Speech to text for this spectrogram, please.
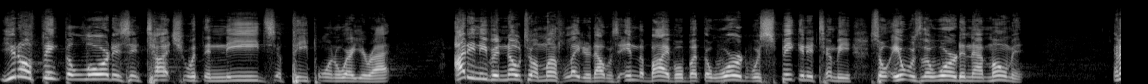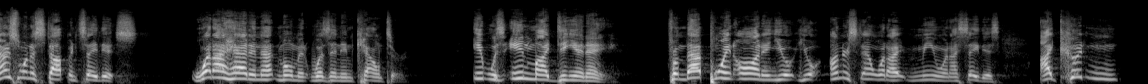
You don't think the Lord is in touch with the needs of people and where you're at? I didn't even know till a month later that was in the Bible, but the word was speaking it to me. So it was the word in that moment. And I just want to stop and say this. What I had in that moment was an encounter. It was in my DNA. From that point on, and you'll, you'll understand what I mean when I say this, I couldn't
